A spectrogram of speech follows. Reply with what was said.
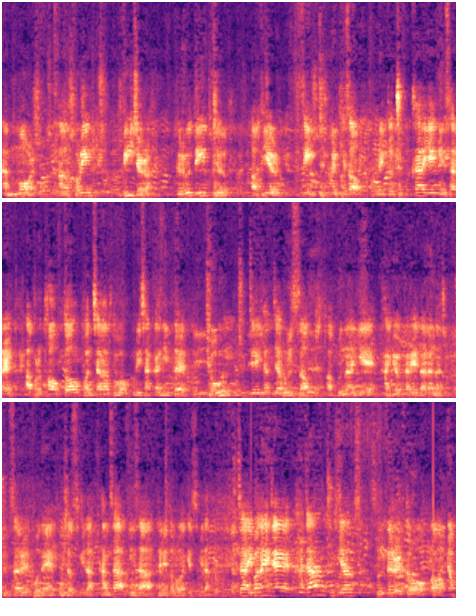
and more uh, bring vision 그리고 need to appear think 이렇게 해서 우리 또 축하의 인사를 앞으로 더욱더 번창하고 우리 작가님들 좋은 축제 현장으로서 어, 문화의 가교 역할을 해달라는 축사를 보내오셨습니다. 감사 인사드리도록 하겠습니다. 자 이번에 이제 가장 중요한 분들을 또몇 분.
